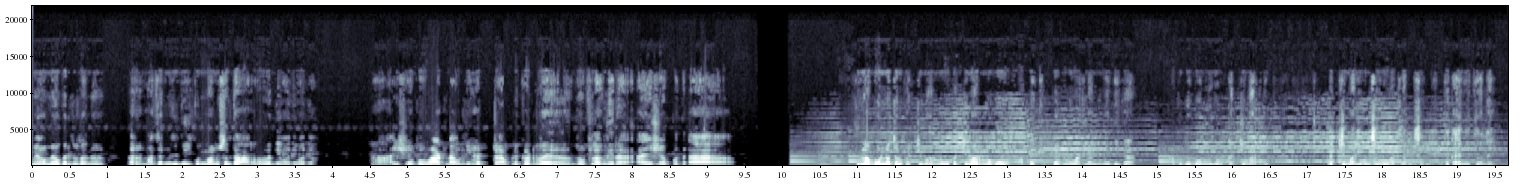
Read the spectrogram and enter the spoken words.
म्याव म्याव करीत होता ना. अरे माझं नाही ती. कोण माणूस आलता अरे देवा देवा देवा. आई शपथ वाट लावली. हट्ट आपल्याकडे झोप लागली र. आई शपथ आ. तुला बोललो तर कच्ची मारू नको कच्ची मारू नको. आपल्या किकपॅकमध्ये वाट लागली माहिती का? आपण दोघं मिळून कच्ची मारली. कच्ची मारली पण सगळी वाट लागली सगळी. तर काय नाही झालंय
